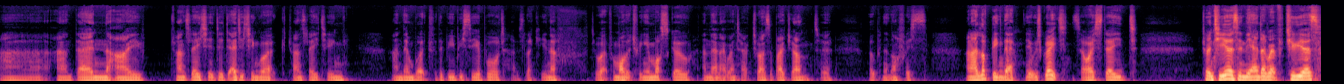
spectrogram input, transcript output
Uh, and then I translated, did editing work, translating, and then worked for the BBC abroad. I was lucky enough to work for monitoring in Moscow, and then I went out to Azerbaijan to open an office. And I loved being there. It was great. So I stayed 20 years in the end. I went for two years,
